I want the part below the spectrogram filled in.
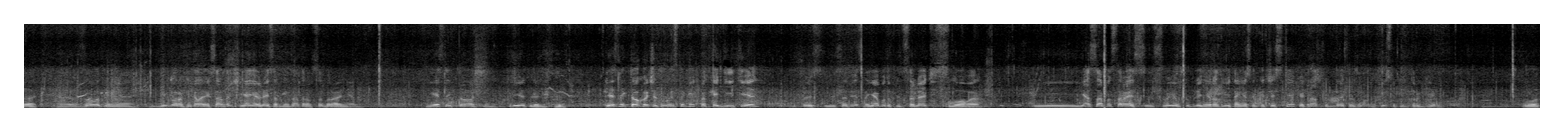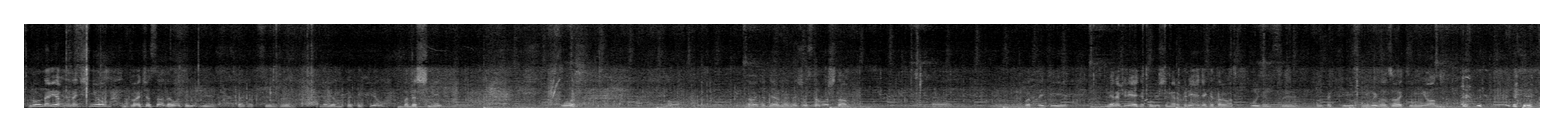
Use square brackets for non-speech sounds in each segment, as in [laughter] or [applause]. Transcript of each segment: Так, э, зовут меня Егоров Николай Александрович, я являюсь организатором собрания. Если кто, привет, Лёля. Если кто хочет выступить, подходите. То есть, соответственно, я буду предоставлять слово. И я сам постараюсь свое выступление развить на несколько частей, как раз, чтобы дать возможность выступить другим. Вот, ну, наверное, начнем. Два часа, да, вот и люди, так вот все уже, наверное, как и хотел, подошли. Вот. Ну, давайте я начну с того, что э, вот эти мероприятия, публичные мероприятия, которые вот кузинцы, тут активисты не будем называть имен, [laughs]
